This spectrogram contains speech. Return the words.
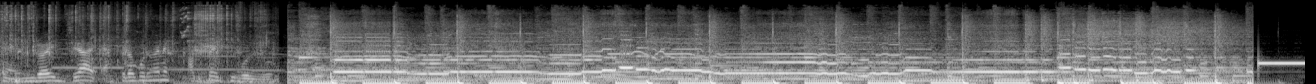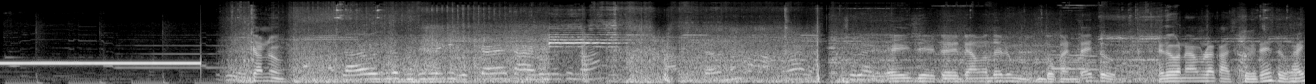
অ্যান্ড্রয়েড যা এতটা পরিমাণে খাপটা কী বলব? কেন? যারা বলছিল দুদিন নাকি ঘুরতে হবে তারা না। এই যে এটা এটা আমাদের দোকানটাই তো? এ দোকানে আমরা কাজ করি তাই তো ভাই?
